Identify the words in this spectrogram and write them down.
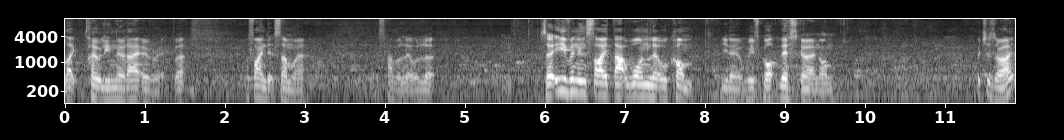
like totally nerd out over it. But I'll find it somewhere. Let's have a little look. So even inside that one little comp, you know, we've got this going on, which is all right,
